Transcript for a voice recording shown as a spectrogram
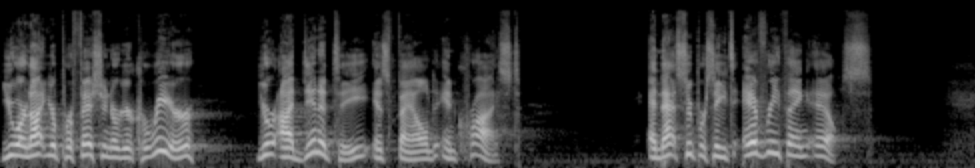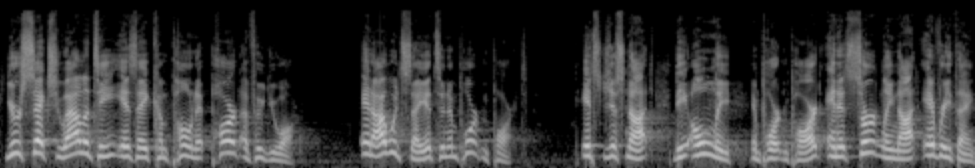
you are not your profession or your career. Your identity is found in Christ. And that supersedes everything else. Your sexuality is a component part of who you are. And I would say it's an important part. It's just not the only important part, and it's certainly not everything.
